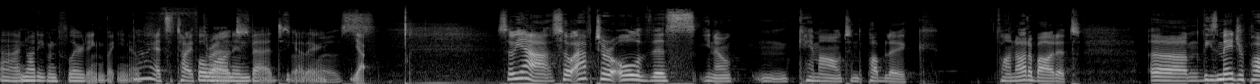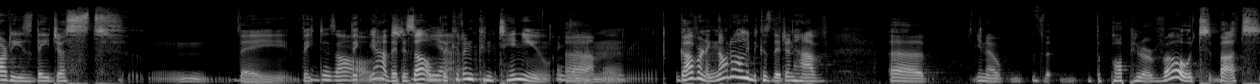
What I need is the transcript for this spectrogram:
Uh, not even flirting, but you know, yeah, it's a tight full on thread. in bed together. was- Yeah. So yeah, so after all of this, you know, mm, came out and the public found out about it, um, these major parties they just mm, they they Dissolved. They, yeah, they dissolved. Yeah. They couldn't continue um, governing. Not only because they didn't have, uh, you know, the, the popular vote, but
